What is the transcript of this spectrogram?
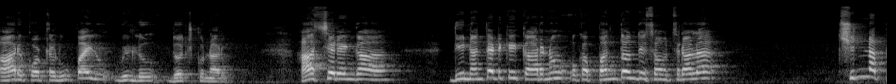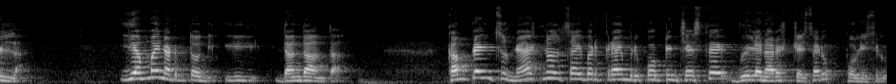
ఆరు కోట్ల రూపాయలు వీళ్ళు దోచుకున్నారు. ఆశ్చర్యంగా దీనంతటికీ కారణం ఒక పంతొమ్మిది సంవత్సరాల చిన్న పిల్ల. ఈ అమ్మాయి నడుపుతోంది ఈ దందా అంతా. Complaints national cyber crime reporting చేస్తే వీళ్ళని అరెస్ట్ చేశారు పోలీసులు.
